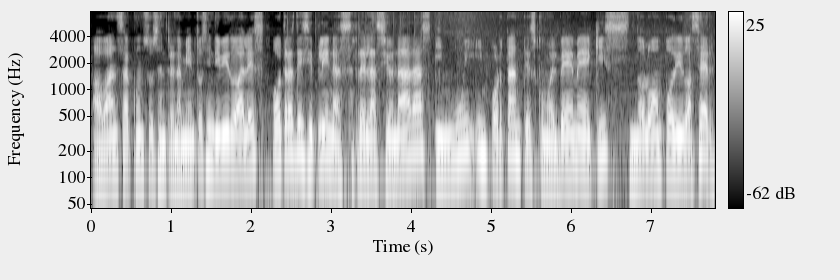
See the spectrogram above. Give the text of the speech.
avanza con sus entrenamientos individuales, otras disciplinas relacionadas y muy importantes como el BMX no lo han podido hacer.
